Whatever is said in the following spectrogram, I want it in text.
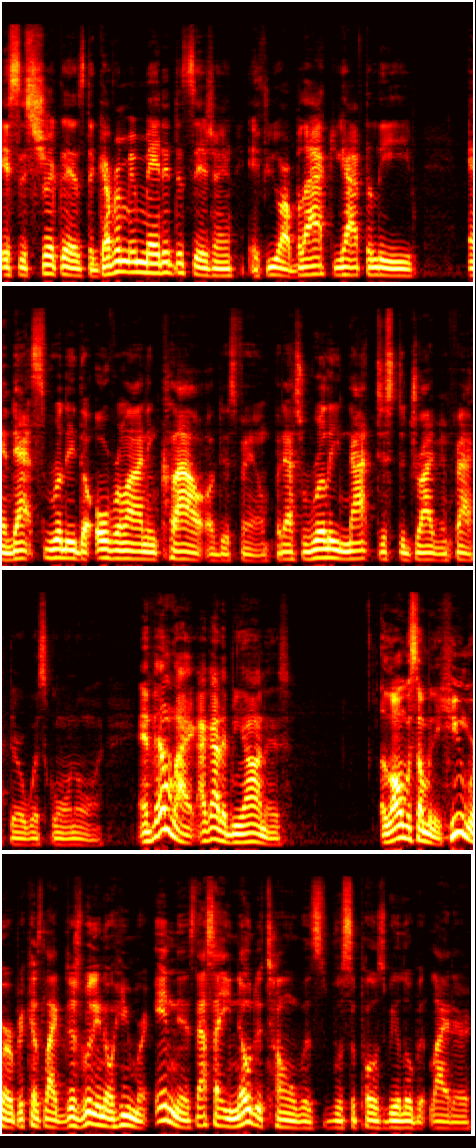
It's as strictly as the government made a decision. If you are black, you have to leave. And that's really the overlining cloud of this film. But that's really not just the driving factor of what's going on. And then like I gotta be honest, along with some of the humor, because like there's really no humor in this. That's how you know the tone was was supposed to be a little bit lighter.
